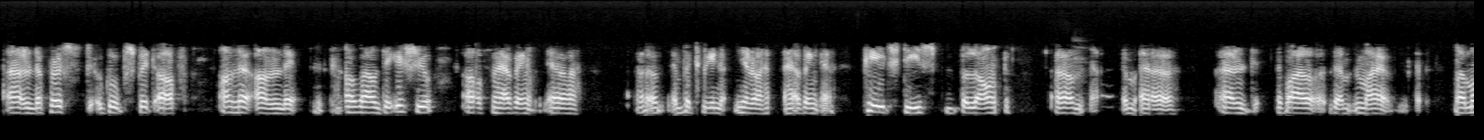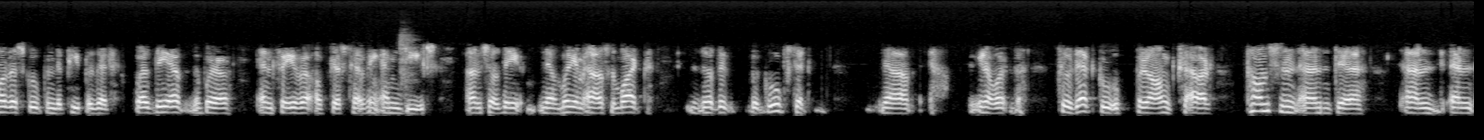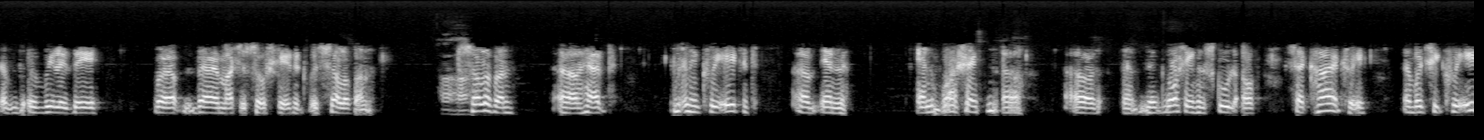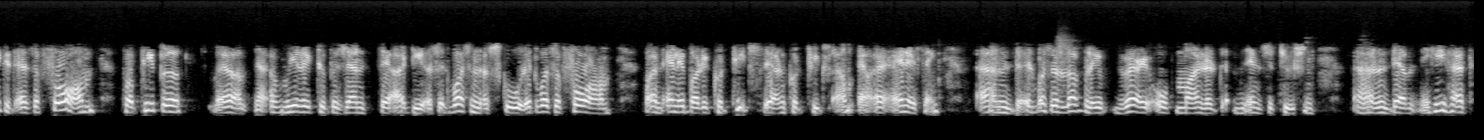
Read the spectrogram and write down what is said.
And the first group split off on the on the around the issue of having uh, uh, between you know having uh, PhDs belonged um, um, uh, and while the, my my mother's group and the people that were there were in favor of just having MDs, and so they you know, William Alanson White the, the, the groups that uh, you know to that group belonged Clara Thompson and uh, and and uh, really they were very much associated with Sullivan. Uh-huh. Sullivan uh, had created um, in in Washington uh, uh, the Washington School of Psychiatry, in which he created as a forum for people uh, really to present their ideas. It wasn't a school; it was a forum and anybody could teach there and could teach um, anything. And it was a lovely, very open-minded institution. And um, he had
